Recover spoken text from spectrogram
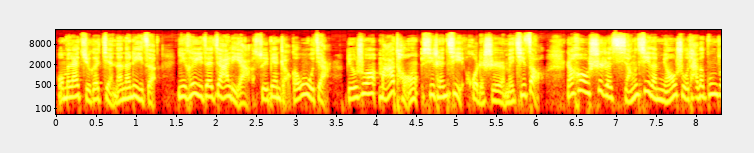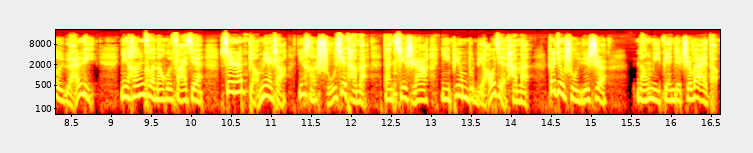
我们来举个简单的例子，你可以在家里啊随便找个物件，比如说马桶、吸尘器或者是煤气灶，然后试着详细的描述它的工作原理。你很可能会发现，虽然表面上你很熟悉它们，但其实啊你并不了解它们，这就属于是能力边界之外的。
